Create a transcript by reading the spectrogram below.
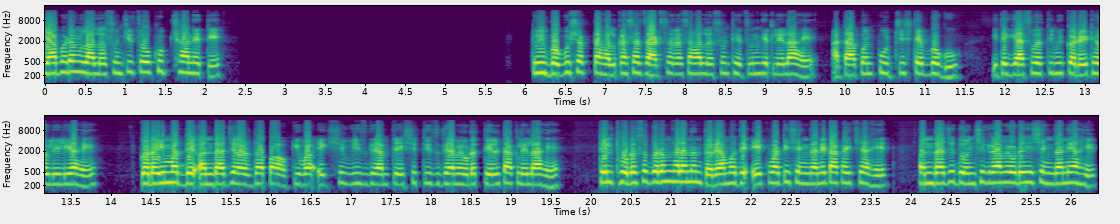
या भडंगला लसूणची चव खूप छान येते. तुम्ही बघू शकता हलकासा जाडसर असा हा लसूण ठेचून घेतलेला आहे. आता आपण पुढची स्टेप बघू. इथे गॅसवरती मी कढई ठेवलेली आहे. कढईमध्ये अंदाजे अर्धा पाव किंवा एकशे वीस ग्रॅम ते एकशे तीस ग्रॅम एवढं तेल टाकलेलं आहे. तेल थोडंसं गरम झाल्यानंतर यामध्ये एक वाटी शेंगदाणे टाकायचे आहेत. अंदाजे दोनशे ग्रॅम एवढे हे शेंगदाणे आहेत.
